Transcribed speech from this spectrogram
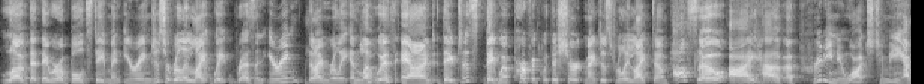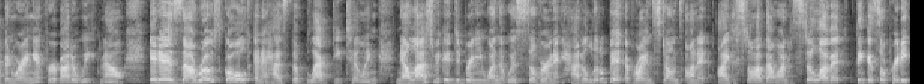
loved that they were a bold statement earring, just a really lightweight resin earring that I'm really in love with. And they just, they went perfect with this shirt and I just really liked them. Also, I have a pretty new watch to me. I've been wearing it for about a week now. It is uh, rose gold and it has the black detailing. Now, last week I did bring you one that was silver and it had a little bit of rhinestones on it. I still have that one, still love it, think it's so pretty.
